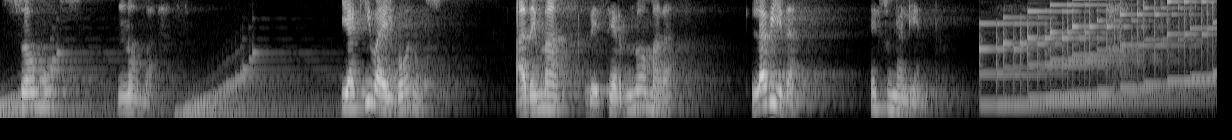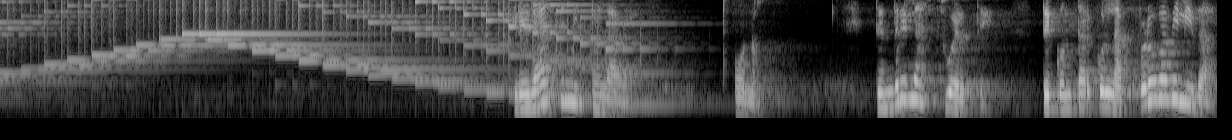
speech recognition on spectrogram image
Somos nómadas. Y aquí va el bonus. Además de ser nómadas, la vida es un aliento. ¿Creerás en mis palabras o no? ¿Tendré la suerte de contar con la probabilidad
